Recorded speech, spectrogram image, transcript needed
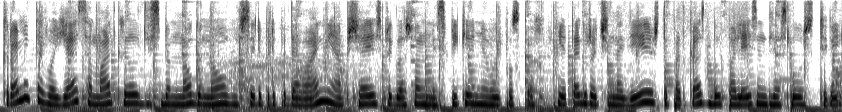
Кроме того, я сама открыла для себя много нового в сфере преподавания, общаясь с приглашенными спикерами в выпусках. Я также очень надеюсь, что подкаст был полезен для слушателей,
